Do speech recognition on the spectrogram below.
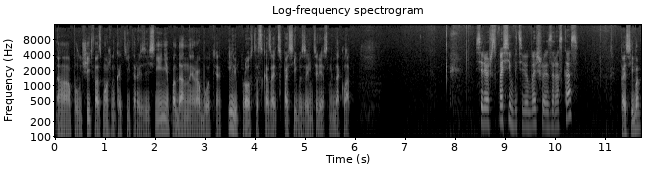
а, получить, возможно, какие-то разъяснения по данной работе или просто сказать спасибо за интересный доклад. Сереж, спасибо тебе большое за рассказ. Спасибо,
